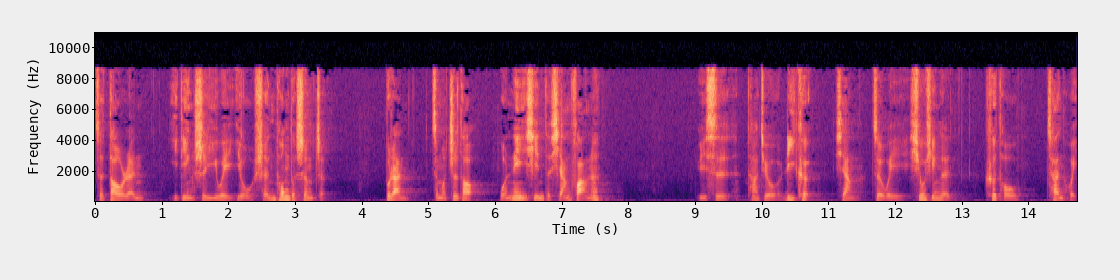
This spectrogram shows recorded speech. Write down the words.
这道人一定是一位有神通的圣者，不然怎么知道我内心的想法呢？于是他就立刻向这位修行人磕头忏悔，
